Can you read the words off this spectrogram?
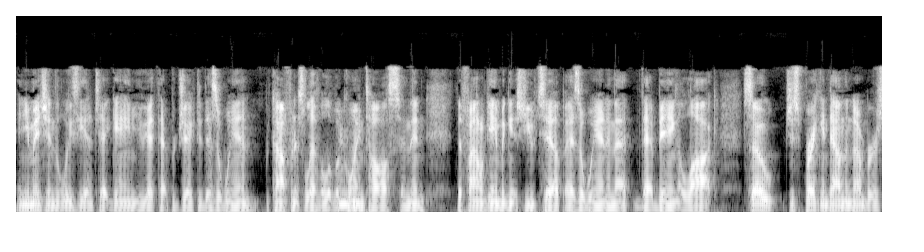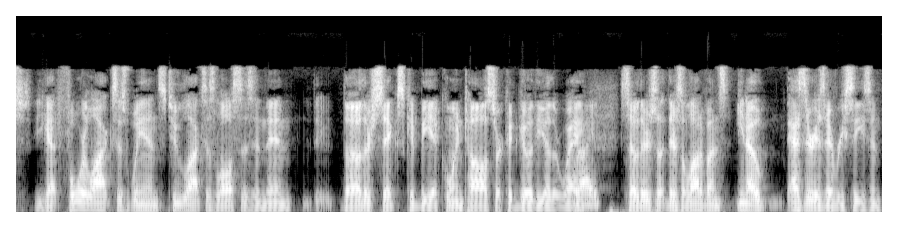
And you mentioned the Louisiana Tech game. You got that projected as a win, confidence level of a mm-hmm. coin toss, and then the final game against UTEP as a win, and that that being a lock. So just breaking down the numbers, you got four locks as wins, two locks as losses, and then the other six could be a coin toss or could go the other way. Right. So there's a, there's a lot of uns, you know, as there is every season,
